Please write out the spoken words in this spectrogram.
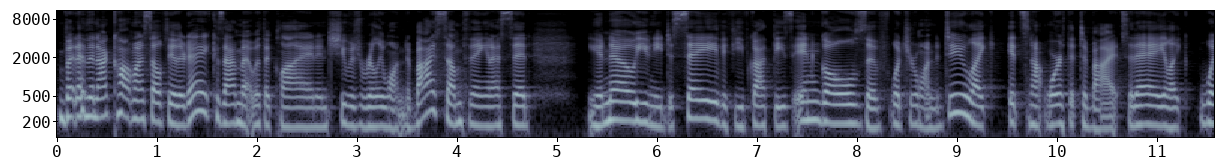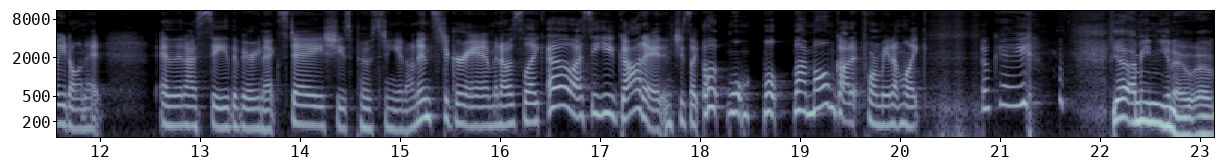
but and then I caught myself the other day because I met with a client and she was really wanting to buy something, and I said, you know, you need to save if you've got these end goals of what you're wanting to do. Like it's not worth it to buy it today. Like wait on it. And then I see the very next day she's posting it on Instagram, and I was like, oh, I see you got it. And she's like, oh, well, well, my mom got it for me, and I'm like, okay. Yeah, I mean, you know, a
